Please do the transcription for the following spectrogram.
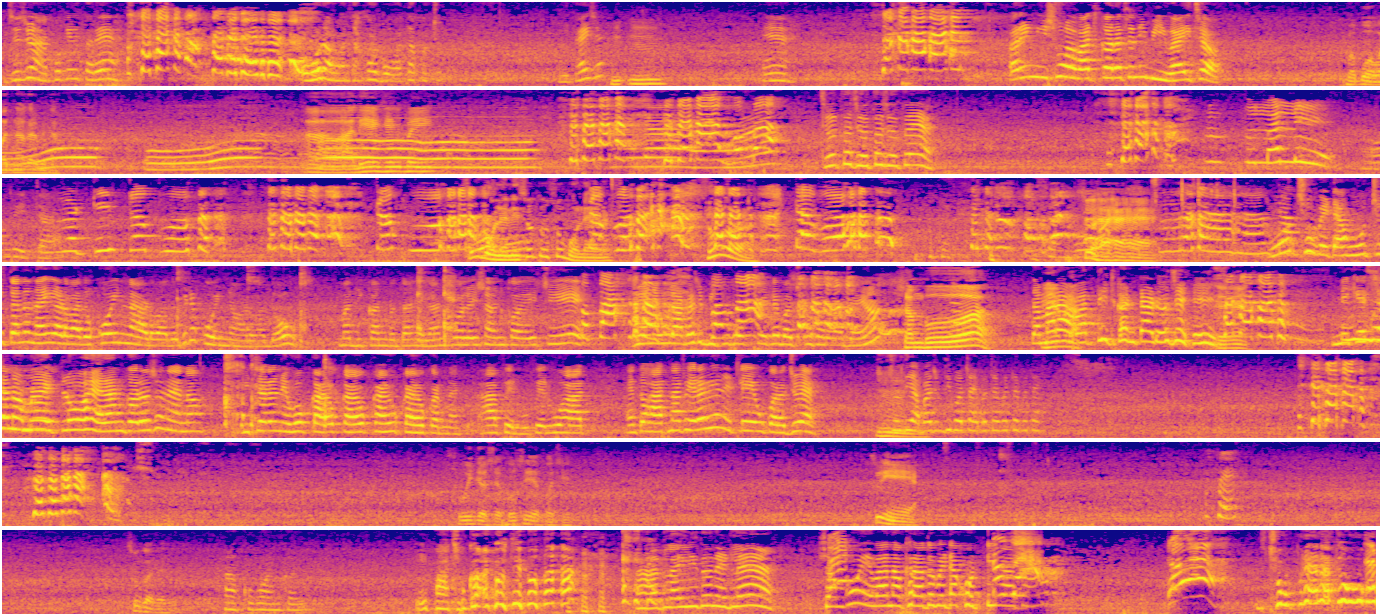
જો જો આંખો કેવી કરે. ઓર અવાજ કર બહુ અવાજ કર છો દેખાય છે. હે. અરે શું અવાજ કરે છે ની બીવાય છે. બબુ અવાજ ના કરે બેટા. ઓ હાલી આઈ જઈ ભાઈ? જોતો જોતો જોતો એ. મમ્મી હા બેટા રકી ટપુ ટપુ શું બોલે ની શું? તું શું? બોલે શું? શું હે હે. હે જ છું બેટા હું જ છું. તને નહીં અડવા દો કોઈ ના અડવા દો બેટા કોઈ ના અડવા દો મારા દીકાન બધા હેલાન પોલેશન કહે છે. જેને એવું લાગે છે બીજું કોક છે એટલે બચકું કરવા જાય હં? શંભુ. તમારા અવાજથી જ કંટાળ્યો છે. નિકેશ છે ને હમણાં એટલો હેરાન કર્યો છે ને એના. બિચારાને એવો કાયો કાયો કાયો કાયો કરી નાખ્યો. હા ફેરવું ફેરવું હાથ. એ તો હાથ ના ફેરવીએ ને એટલે એવું કરે. જોયા જલ્દી આ બાજુથી બતાય બતાય બતાય બતાય. સુઈ જશે ખુશી એ પછી. શું એ શું કરે છે? આખું બંધ કર્યું એ પાછું કાઢો થયો હાથ લઈ લીધો ને એટલે. શંભુ એવા નખરા તો બેટા ખોટી વાત. ચૂપ ના તું એ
